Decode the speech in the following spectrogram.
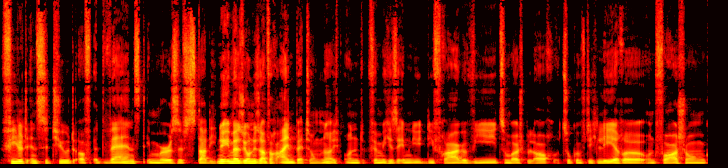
Field Institute of Advanced Immersive Study. Eine Immersion ist einfach Einbettung. Ne? Und für mich ist eben die, die Frage, wie zum Beispiel auch zukünftig Lehre und Forschung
